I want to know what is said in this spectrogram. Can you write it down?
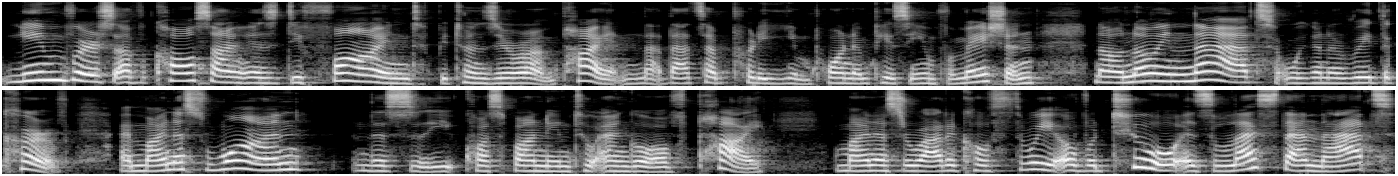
Inverse of cosine is defined between 0 and pi, and that, that's a pretty important piece of information. Now, knowing that, we're going to read the curve. At minus 1, this is corresponding to angle of pi minus radical 3 over 2 is less than that,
